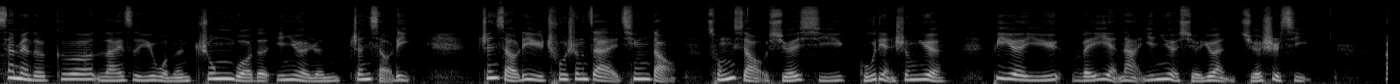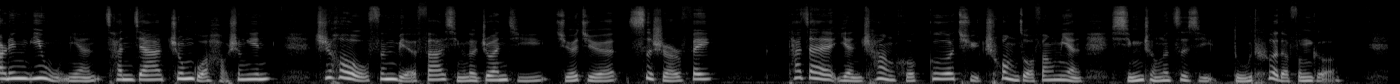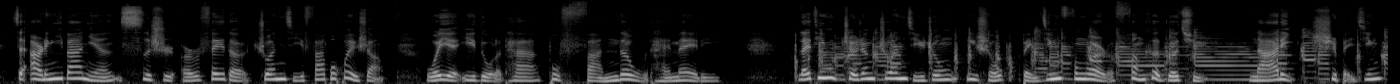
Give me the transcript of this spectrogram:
下面的歌来自于我们中国的音乐人甄小丽。甄小丽出生在青岛，从小学习古典声乐，毕业于维也纳音乐学院爵士系。二零一五年参加《中国好声音》之后，分别发行了专辑《决绝》《似是而非》。她在演唱和歌曲创作方面形成了自己独特的风格。在二零一八年《似是而非》的专辑发布会上，我也一睹了他不凡的舞台魅力。来听这张专辑中一首北京风味的放客歌曲《哪里是北京》。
